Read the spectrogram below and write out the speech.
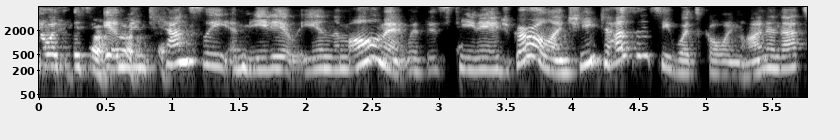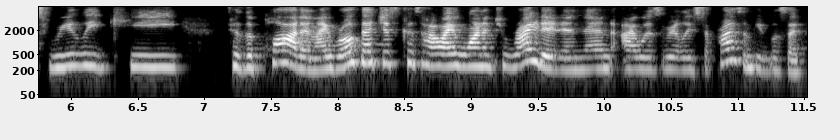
know, it's, it's intensely immediately in the moment with this teenage girl, and she doesn't see what's going on, and that's really key to the plot. And I wrote that just because how I wanted to write it, and then I was really surprised when people said,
